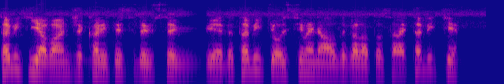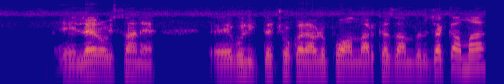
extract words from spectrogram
Tabii ki yabancı kalitesi de üst seviyede. Tabii ki Osimhen'i aldı Galatasaray. Tabii ki e, Leroy Sané e, bu ligde çok önemli puanlar kazandıracak ama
